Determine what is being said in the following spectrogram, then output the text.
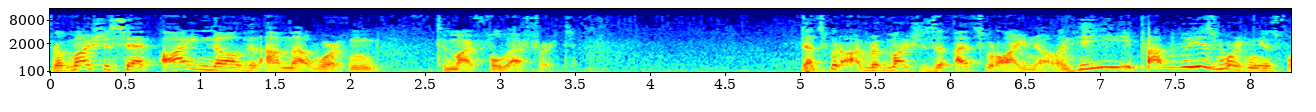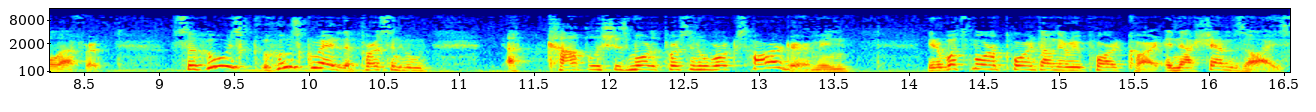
Rav Moshe said, I know that I'm not working to my full effort. That's what I, Moshe said. That's what I know, and he, he probably is working his full effort. So who's who's greater, the person who accomplishes more, or the person who works harder? I mean, you know, what's more important on the report card in Hashem's eyes,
